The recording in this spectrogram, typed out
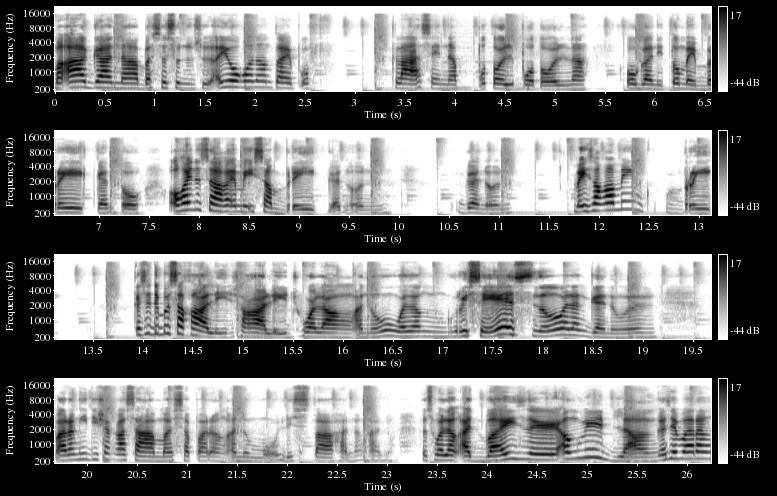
maaga na, basta sunod-sunod. Ayoko ng type of klase na putol-putol na o ganito, may break, ganito. Okay na sa akin, may isang break, ganun. Ganun. May isang kaming break. Kasi 'di ba sa college, sa college walang ano, walang recess, no? Walang ganun. Parang hindi siya kasama sa parang ano mo, listahan ng ano. Tapos walang advisor. Ang weird lang. Kasi parang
